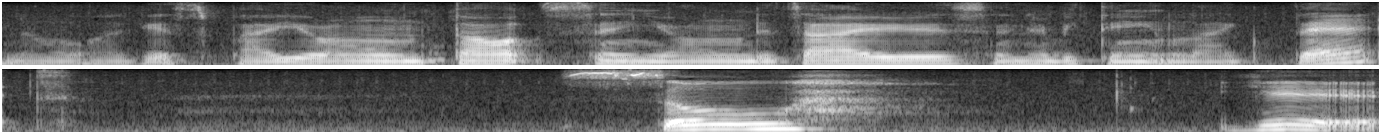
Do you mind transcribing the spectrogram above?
you know, I guess by your own thoughts and your own desires and everything like that. So, yeah,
